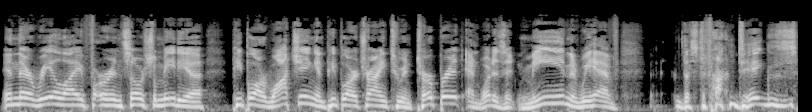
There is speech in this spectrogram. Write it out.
in their real life or in social media, people are watching and people are trying to interpret. And what does it mean? And we have the Stefon Diggs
